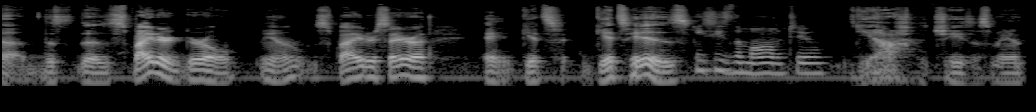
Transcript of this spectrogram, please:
uh, the the spider girl, you know, Spider Sarah, and gets gets his. He sees the mom too. Yeah, Jesus, man.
